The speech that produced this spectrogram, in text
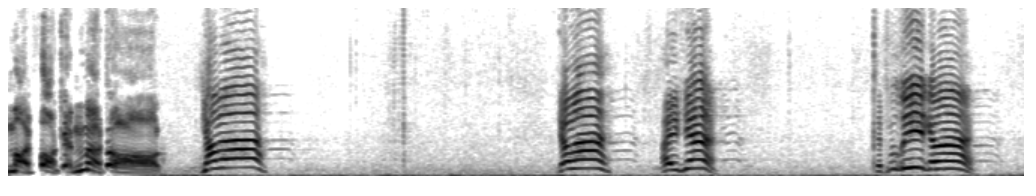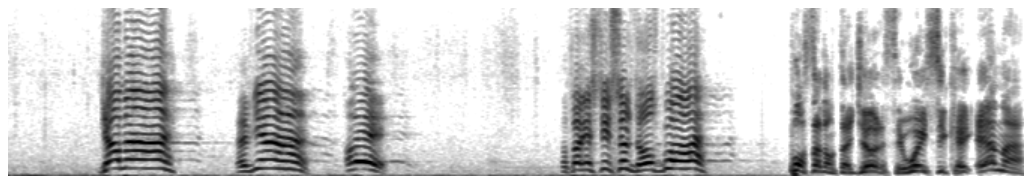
my fucking metal! Gamin Gamin Allez, viens! C'est pour rire, gamin Gamin Allez, viens Allez! Va pas rester seul dans ce bois, hein! Pour ça dans ta gueule, c'est YCKM!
